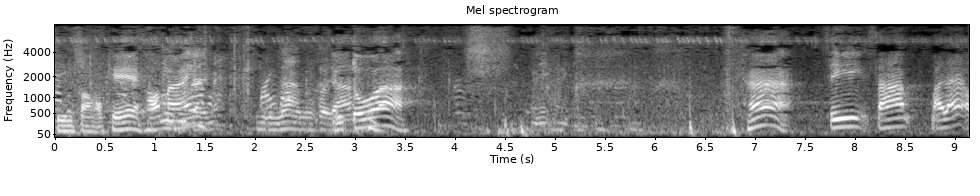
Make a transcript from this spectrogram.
ทีมสองโอเค พร้อมไหมดูหน้าไม่ค่อยเตรียมตัวห้าสี่สามไปแล้ว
